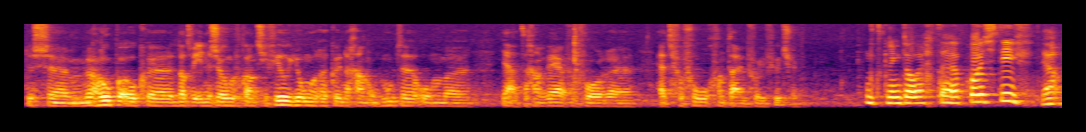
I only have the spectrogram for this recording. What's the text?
Dus um, we hopen ook uh, dat we in de zomervakantie veel jongeren kunnen gaan ontmoeten om ja, te gaan werven voor het vervolg van Time for Your Future. Dat klinkt wel echt positief. Ja.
